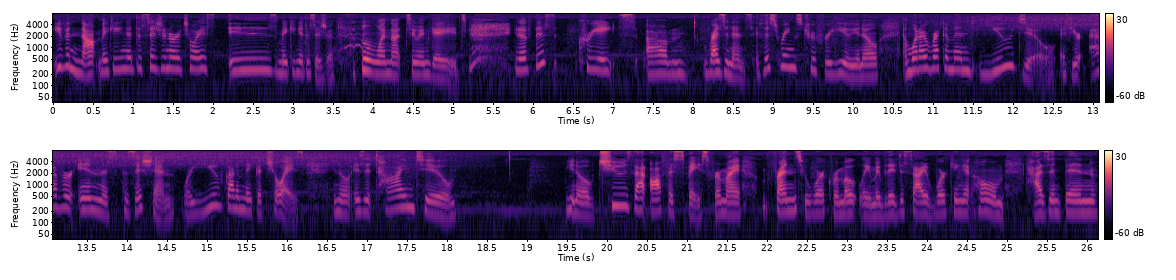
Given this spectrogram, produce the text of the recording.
even not making a decision or a choice is making a decision, one not to engage. You know, if this creates um, resonance, if this rings true for you, you know, and what I recommend you do if you're ever in this position where you've got to make a choice, you know, is it time to you know, choose that office space for my friends who work remotely. Maybe they decide working at home hasn't been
